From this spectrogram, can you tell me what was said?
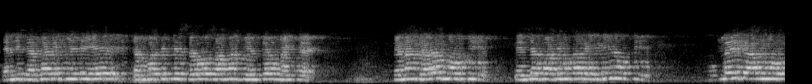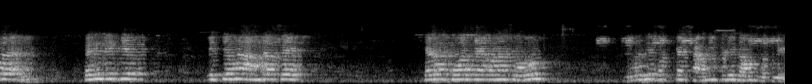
त्यांनी गद्दारी केली हे शंभर टक्के सर्वसामान्य जनतेला माहीत आहे. त्यांना गरज नव्हती. त्यांच्या पाठीमागे ईडी नव्हती. कुठलंही कारण नव्हतं. तरी देखील विद्यमान आमदार साहेब शरद पवार साहेबांना सोडून विरोधी पक्षात छावणीमध्ये जाऊन बसले.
